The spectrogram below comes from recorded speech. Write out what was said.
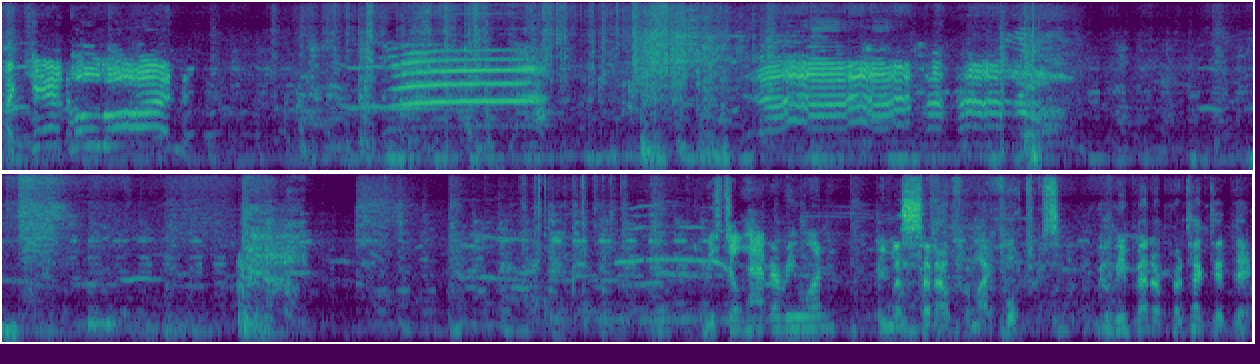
I can't hold on! Still have everyone? We must set out for my fortress. We'll be better protected there.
